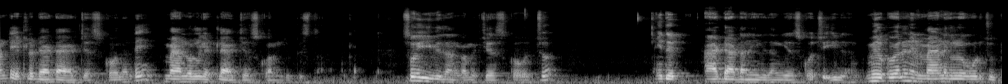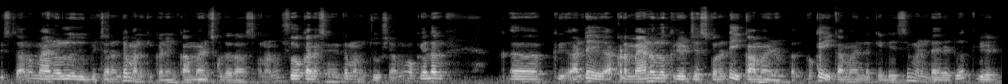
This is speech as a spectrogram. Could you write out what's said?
అంటే ఎట్లా డేటా యాడ్ చేసుకోవాలంటే మాన్యువల్గా ఎట్లా యాడ్ చేసుకోవాలని చూపిస్తాను. ఓకే సో ఈ విధంగా మీరు చేసుకోవచ్చు. ఇది యాడ్ డేటాని ఈ విధంగా చేసుకోవచ్చు. ఈ విధంగా. మీరు ఒకవేళ నేను మాన్యువల్గా కూడా చూపిస్తాను. మాన్యువల్గా చూపించాలంటే మనకి ఇక్కడ నేను కమాండ్స్ కూడా రాసుకున్నాను. షో కలెక్షన్ అయితే మనం చూసాము ఒకవేళ అంటే అక్కడ మాన్యువల్లో క్రియేట్ చేసుకోవాలంటే ఈ కమాండ్ ఉంటుంది. ఓకే ఈ కమాండ్లోకి వెళ్ళేసి మనం డైరెక్ట్గా క్రియేట్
